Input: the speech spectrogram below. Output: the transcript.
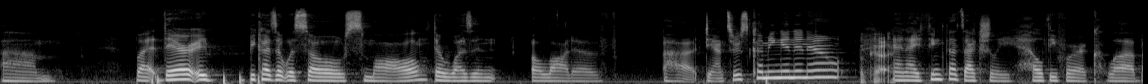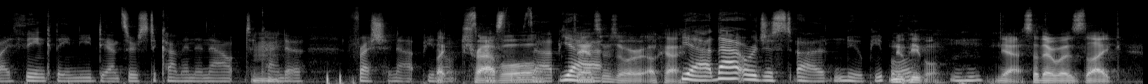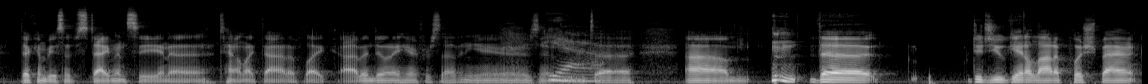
Um, but there, it because it was so small, there wasn't a lot of uh, dancers coming in and out. Okay. And I think that's actually healthy for a club. I think they need dancers to come in and out to kind of freshen up, you know, Mm. like spice travel up. Yeah. dancers or okay. Yeah, that or just uh, new people. New people. Mm-hmm. Yeah. So there was like there can be some stagnancy in a town like that of like I've been doing it here for seven years and Yeah. uh, um, the did you get a lot of pushback?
